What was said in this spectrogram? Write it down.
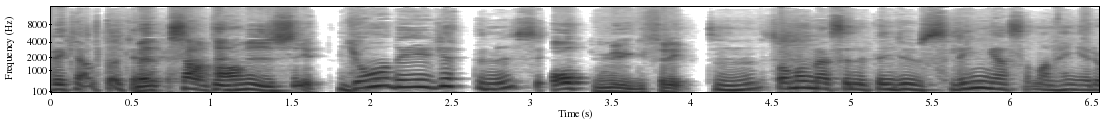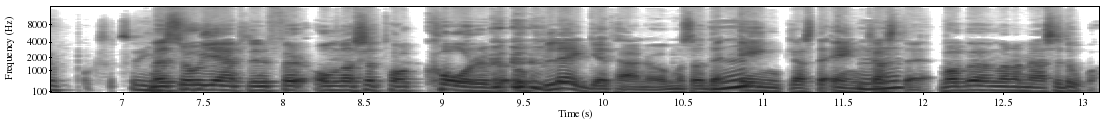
det är kallt. okej. Men samtidigt Ja. mysigt Ja, det är ju jättemysigt. och myggfritt. Mm. Så har man med sig en liten ljusslinga som man hänger upp också. Så Men så egentligen, för om man ska ta korvupplägget här nu, om man ska, det Mm. enklaste enklaste, vad behöver man ha med sig då?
